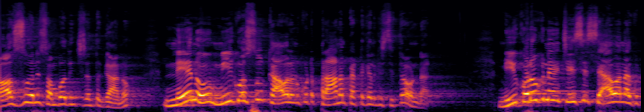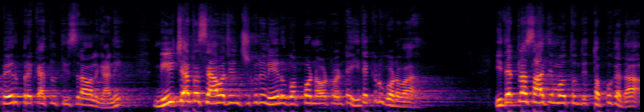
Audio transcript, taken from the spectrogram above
రాజు అని సంబోధించినందుకు గాను నేను మీకోసం కావాలనుకుంటే ప్రాణం పెట్టగలిగే స్థితిలో ఉండాలి. మీ కొరకు నేను చేసే సేవ నాకు పేరు ప్రఖ్యాతులు తీసుకురావాలి కానీ మీ చేత సేవ చేయించుకుని నేను గొప్ప అవటం అంటే ఇదెక్కడ గొడవ? ఇదెట్లా సాధ్యమవుతుంది? తప్పు కదా.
